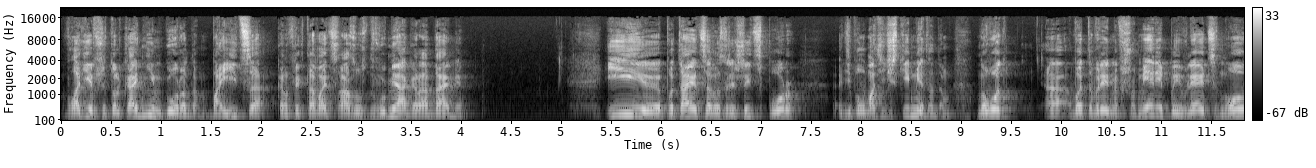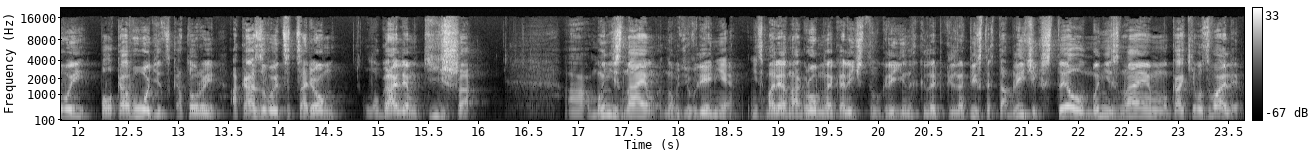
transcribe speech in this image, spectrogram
владевший только одним городом, боится конфликтовать сразу с двумя городами и пытается разрешить спор дипломатическим методом. Но вот в это время в Шумере появляется новый полководец, который оказывается царем Лугалем Киша. А, мы не знаем, на удивление, несмотря на огромное количество глиняных клинописных табличек, стел, мы не знаем, как его звали.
